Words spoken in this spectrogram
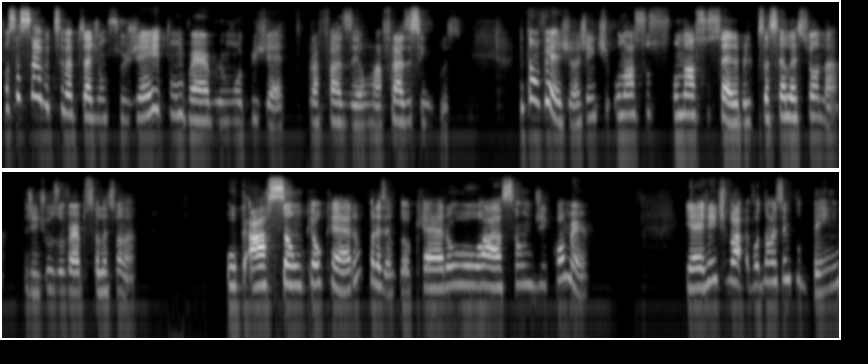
você sabe que você vai precisar de um sujeito, um verbo e um objeto para fazer uma frase simples. Então, veja, a gente, o, nosso, o nosso cérebro precisa selecionar. A gente usa o verbo selecionar. O, a ação que eu quero, por exemplo, eu quero a ação de comer. E aí a gente vai, vou dar um exemplo bem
